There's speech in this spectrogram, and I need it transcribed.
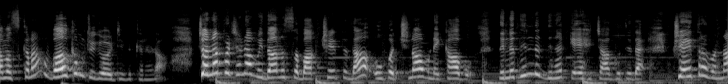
ನಮಸ್ಕಾರ welcome to TV Kannada Channapatna ವಿಧಾನಸಭಾ ಕ್ಷೇತ್ರದ ಉಪಚುನಾವಣೆ ಕಾವು ದಿನದಿಂದ ದಿನಕ್ಕೆ ಹೆಚ್ಚಾಗುತ್ತಿದೆ. ಕ್ಷೇತ್ರವನ್ನ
